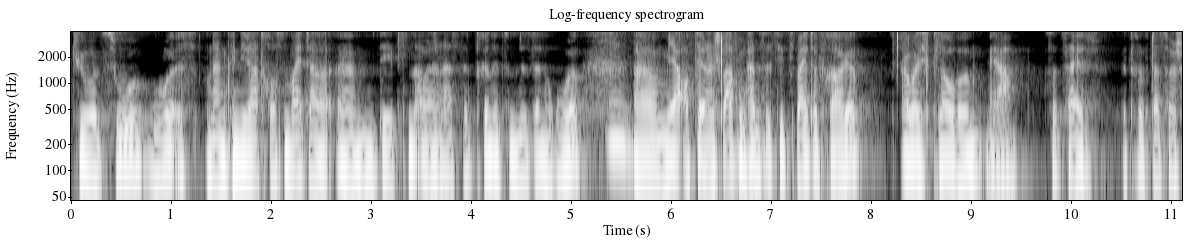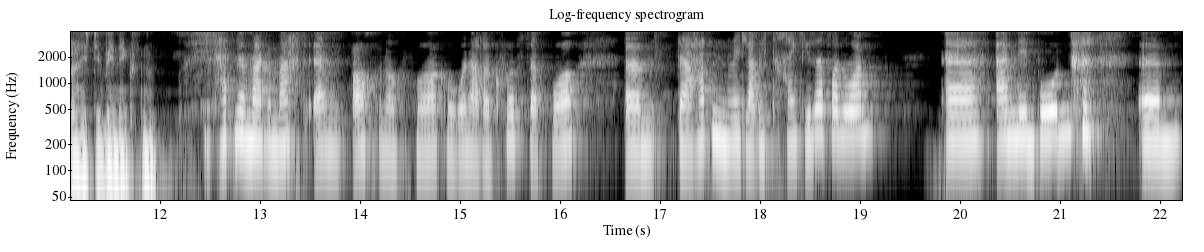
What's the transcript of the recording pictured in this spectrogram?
Türe zu, Ruhe ist und dann können die da draußen weiter ähm, debsen, aber dann hast du drinnen zumindest deine Ruhe. Ähm, ja, ob du dann schlafen kannst, ist die zweite Frage. Aber ich glaube, ja, zurzeit betrifft das wahrscheinlich die wenigsten. Das hatten wir mal gemacht, ähm, auch noch vor Corona oder kurz davor. Ähm, da hatten wir, glaube ich, drei Gläser verloren äh, an den Boden. ähm,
